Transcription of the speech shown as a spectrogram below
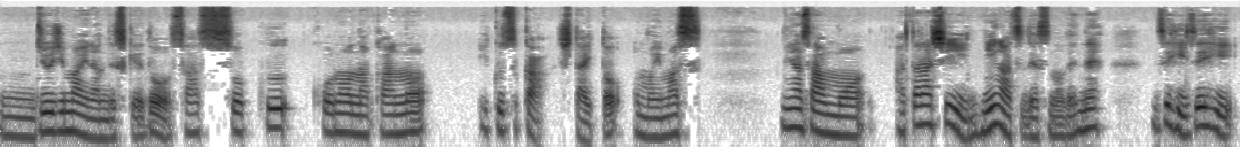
うん、10時前なんですけど、早速この中のいくつかしたいと思います。皆さんも新しい2月ですのでね、ぜひぜひ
